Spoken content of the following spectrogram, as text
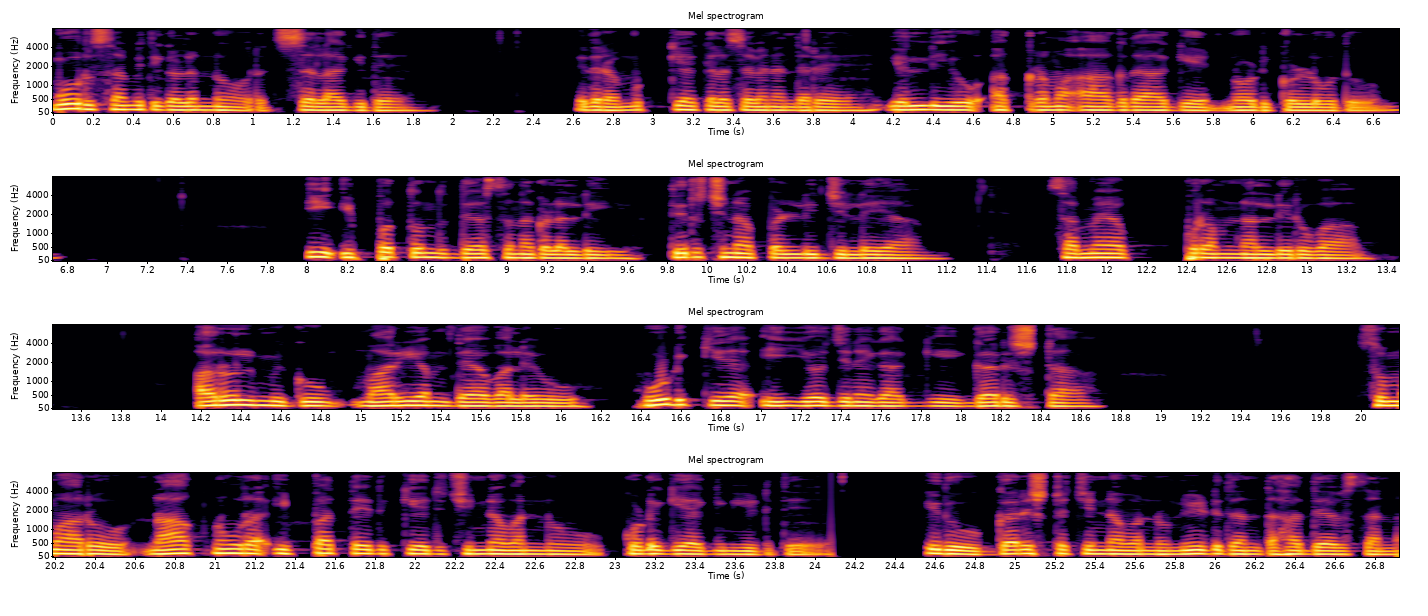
ಮೂರು ಸಮಿತಿಗಳನ್ನು ರಚಿಸಲಾಗಿದೆ. ಇದರ ಮುಖ್ಯ ಕೆಲಸವೇನೆಂದರೆ ಎಲ್ಲಿಯೂ ಅಕ್ರಮ ಆಗದ ಹಾಗೆ ನೋಡಿಕೊಳ್ಳುವುದು. ಈ ಇಪ್ಪತ್ತೊಂದು ದೇವಸ್ಥಾನಗಳಲ್ಲಿ ತಿರುಚಿನಪಳ್ಳಿ ಜಿಲ್ಲೆಯ ಸಮಯಪುರಂನಲ್ಲಿರುವ ಅರುಳ್ಮಿಗು ಮಾರಿಯಂ ದೇವಾಲಯವು ಹೂಡಿಕೆಯ ಈ ಯೋಜನೆಗಾಗಿ ಗರಿಷ್ಠ ಸುಮಾರು ನಾಲ್ಕುನೂರ ಇಪ್ಪತ್ತೈದು ಕೆ ಜಿ ಚಿನ್ನವನ್ನು ಕೊಡುಗೆಯಾಗಿ ನೀಡಿದೆ. ಇದು ಗರಿಷ್ಠ ಚಿನ್ನವನ್ನು ನೀಡಿದಂತಹ ದೇವಸ್ಥಾನ.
